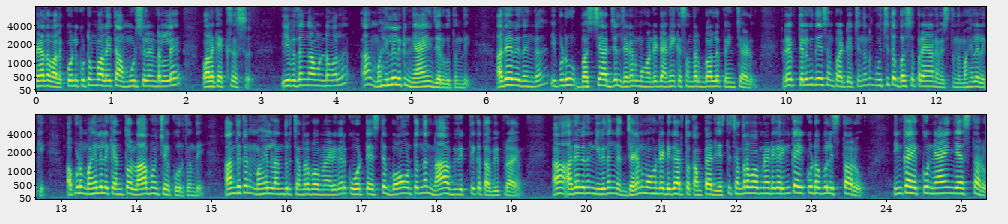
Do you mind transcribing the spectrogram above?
పేదవాళ్ళకి. కొన్ని కుటుంబాలు అయితే ఆ మూడు సిలిండర్లే వాళ్ళకి ఎక్సెస్. ఈ విధంగా ఉండడం వల్ల ఆ మహిళలకు న్యాయం జరుగుతుంది. అదేవిధంగా ఇప్పుడు బస్ ఛార్జీలు జగన్మోహన్ రెడ్డి అనేక సందర్భాల్లో పెంచాడు. రేపు తెలుగుదేశం పార్టీ వచ్చిందని ఉచిత బస్సు ప్రయాణం ఇస్తుంది మహిళలకి. అప్పుడు మహిళలకి ఎంతో లాభం చేకూరుతుంది. అందుకని మహిళలందరూ చంద్రబాబు నాయుడు గారికి ఓటేస్తే బాగుంటుందని నా వ్యక్తిగత అభిప్రాయం. అదేవిధంగా ఈ విధంగా జగన్మోహన్ రెడ్డి గారితో కంపేర్ చేస్తే చంద్రబాబు నాయుడు గారు ఇంకా ఎక్కువ డబ్బులు ఇస్తారు. ఇంకా ఎక్కువ న్యాయం చేస్తారు.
